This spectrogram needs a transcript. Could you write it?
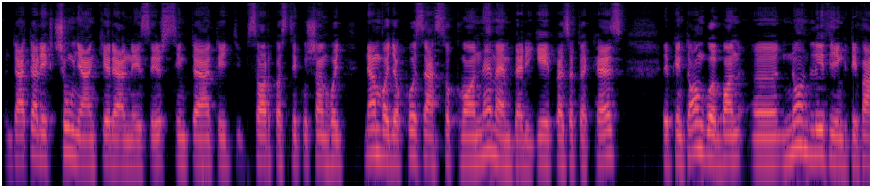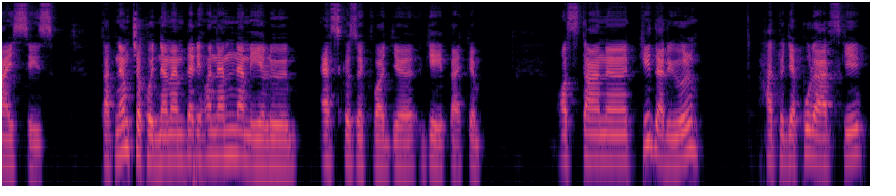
de hát elég csúnyán kér elnézést, szinte hát így szarkasztikusan, hogy nem vagyok hozzászokva a nem emberi gépezetekhez. Egyébként angolban uh, non-living devices, tehát nem csak, hogy nem emberi, hanem nem élő eszközök vagy uh, gépek. Aztán uh, kiderül, hát ugye Pulárszki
